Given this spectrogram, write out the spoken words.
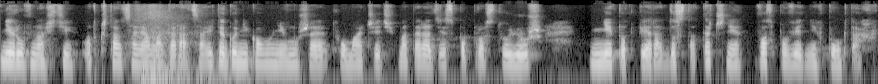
nierówności odkształcenia materaca i tego nikomu nie muszę tłumaczyć. Materac jest po prostu już nie podpiera dostatecznie w odpowiednich punktach.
